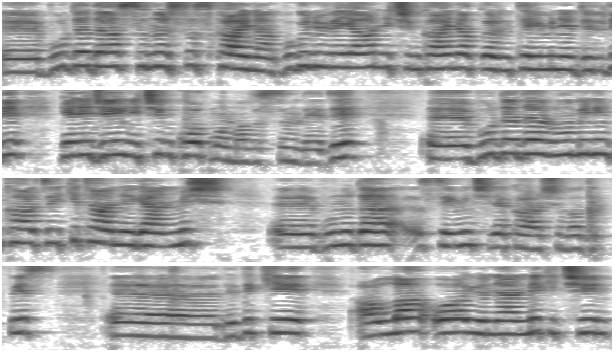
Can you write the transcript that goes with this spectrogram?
Ee, burada da sınırsız kaynak. Bugünün ve yarın için kaynakların temin edildi. Geleceğin için korkmamalısın dedi. Ee, burada da Rumi'nin kartı iki tane gelmiş. Ee, bunu da sevinçle karşıladık biz. Ee, dedi ki Allah oğa yönelmek için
